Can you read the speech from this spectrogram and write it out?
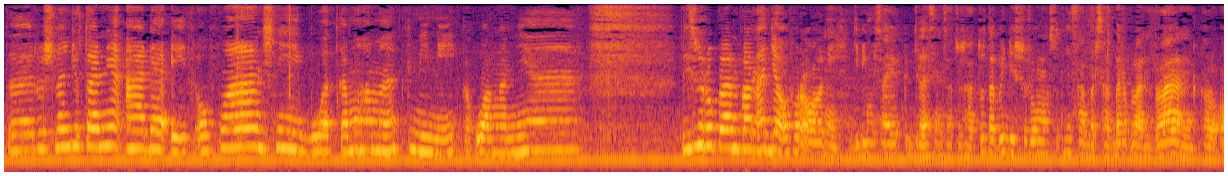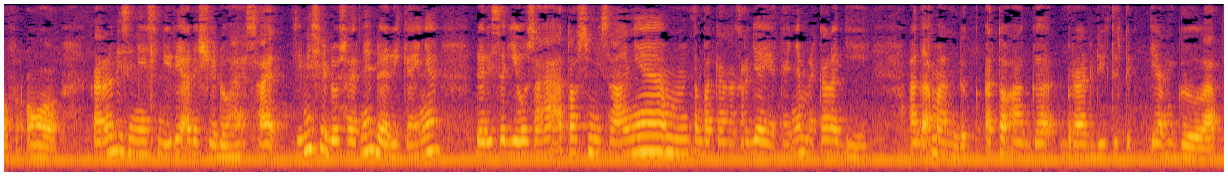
Terus lanjutannya ada Eight of Wands nih buat kamu Muhammad Gemini keuangannya. Disuruh pelan-pelan aja overall nih. Jadi misalnya jelasin satu-satu tapi disuruh maksudnya sabar-sabar pelan-pelan kalau overall. Karena di sini sendiri ada shadow side. Ini shadow side-nya dari kayaknya dari segi usaha atau misalnya hmm, tempat kakak kerja ya kayaknya mereka lagi agak mandek atau agak berada di titik yang gelap.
